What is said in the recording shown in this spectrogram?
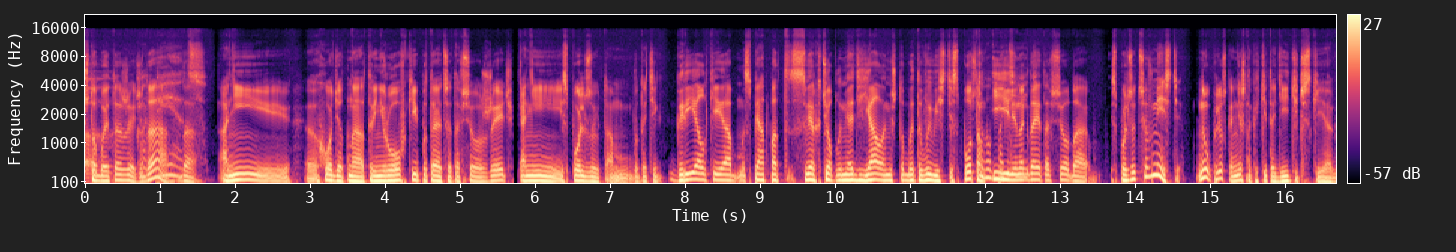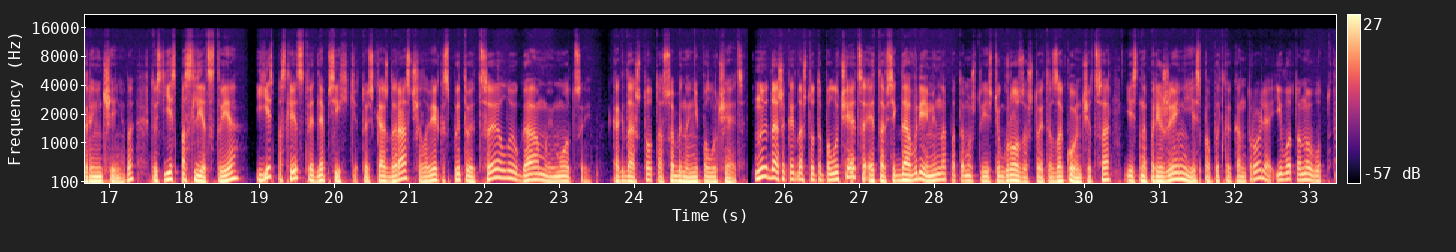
чтобы это сжечь. Да, да. Они э, ходят на тренировки, пытаются это все сжечь. Они используют там вот эти грелки, спят под сверхтеплыми одеялами, чтобы это вывести с потом. Или иногда это все, да, используют все вместе. Ну, плюс, конечно, какие-то диетические ограничения, да. То есть есть последствия, и есть последствия для психики. То есть каждый раз человек испытывает целую гамму эмоций когда что-то особенно не получается. Ну и даже когда что-то получается, это всегда временно, потому что есть угроза, что это закончится, есть напряжение, есть попытка контроля, и вот оно вот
